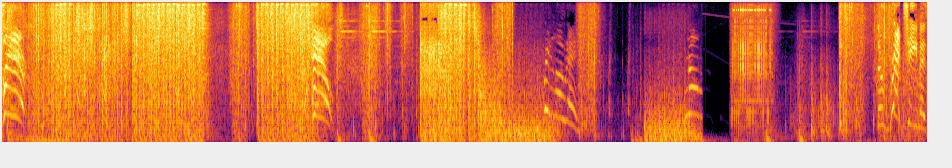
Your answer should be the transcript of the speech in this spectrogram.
Clear! Killed! Reloading! No! The red team is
